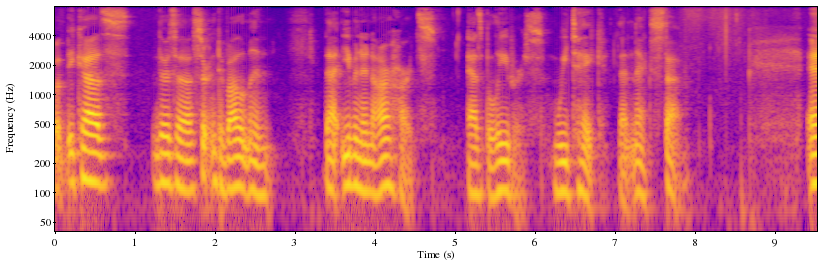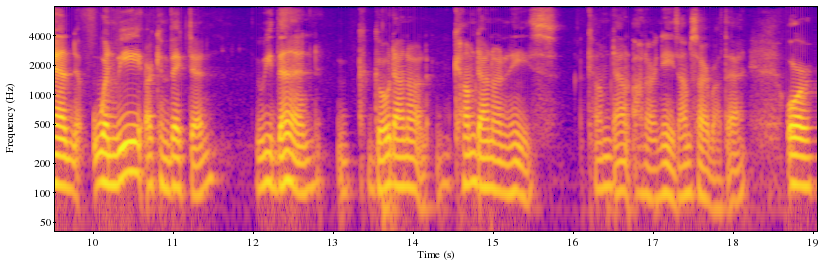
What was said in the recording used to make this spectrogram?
but because there's a certain development that even in our hearts as believers, we take that next step. And when we are convicted, we then go down on come down on our knees come down on our knees. I'm sorry about that. Or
